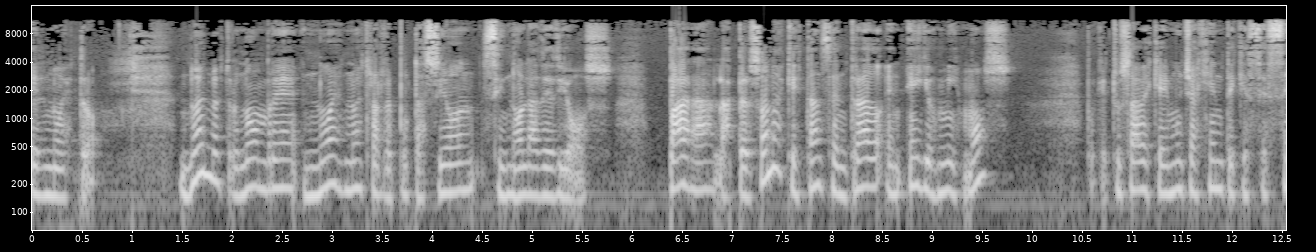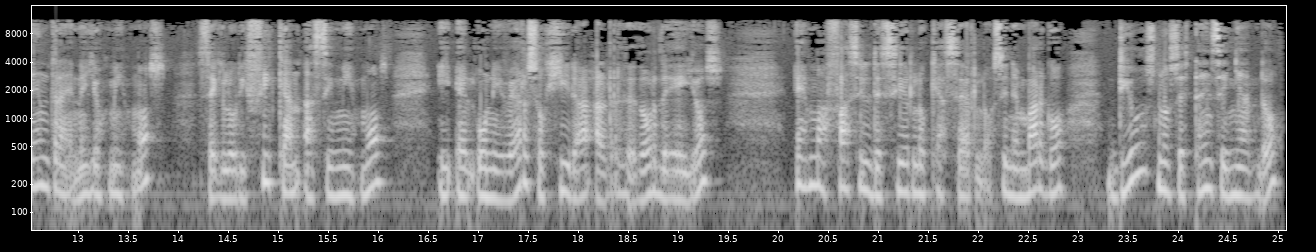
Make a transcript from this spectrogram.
el nuestro. No es nuestro nombre, no es nuestra reputación, sino la de Dios. Para las personas que están centrados en ellos mismos, porque tú sabes que hay mucha gente que se centra en ellos mismos, se glorifican a sí mismos y el universo gira alrededor de ellos, es más fácil decirlo que hacerlo. Sin embargo, Dios nos está enseñando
